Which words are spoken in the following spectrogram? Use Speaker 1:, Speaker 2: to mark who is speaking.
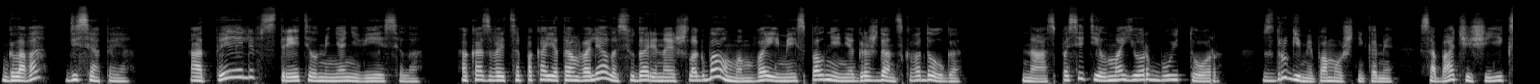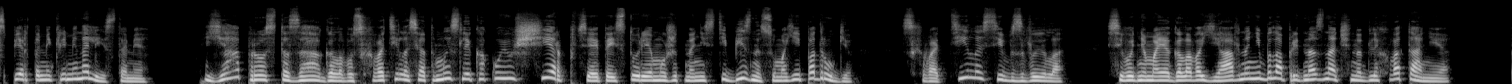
Speaker 1: Глава десятая. Отель встретил меня невесело. Оказывается, пока я там валялась, ударенная шлагбаумом во имя исполнения гражданского долга, нас посетил майор Буйтор с другими помощниками, собачищей и экспертами-криминалистами. Я просто за голову схватилась от мысли, какой ущерб вся эта история может нанести бизнесу моей подруги. Схватилась и взвыла. Сегодня моя голова явно не была предназначена для хватания.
